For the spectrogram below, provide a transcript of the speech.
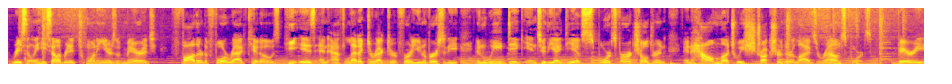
Recently, he celebrated 20 years of marriage father to four rad kiddos. He is an athletic director for a university, and we dig into the idea of sports for our children and how much we structure their lives around sports. Very,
